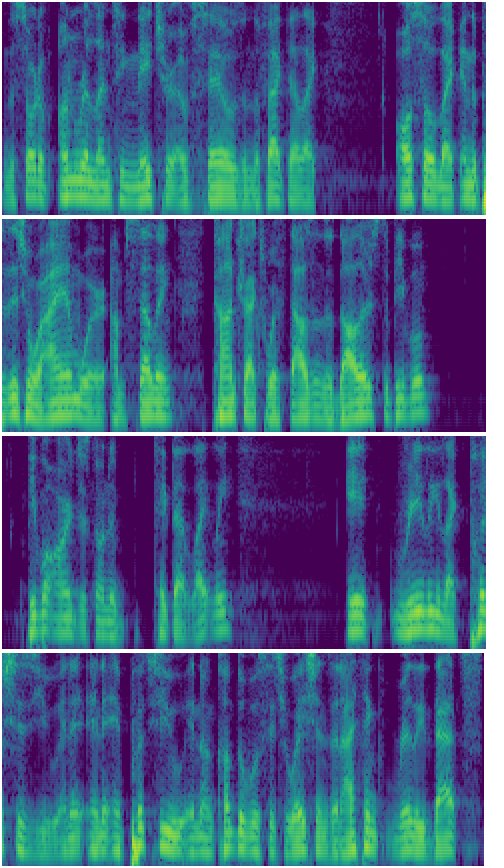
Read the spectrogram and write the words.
the sort of unrelenting nature of sales and the fact that like also like in the position where I am, where I'm selling contracts worth thousands of dollars to people, people aren't just going to take that lightly it really like pushes you and it and it puts you in uncomfortable situations. And i think really that's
